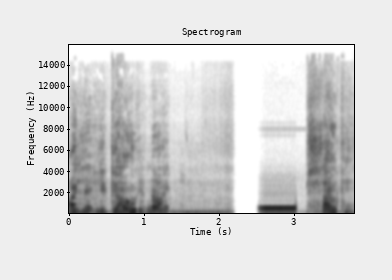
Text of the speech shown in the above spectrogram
I let you go, didn't I? Soaking.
